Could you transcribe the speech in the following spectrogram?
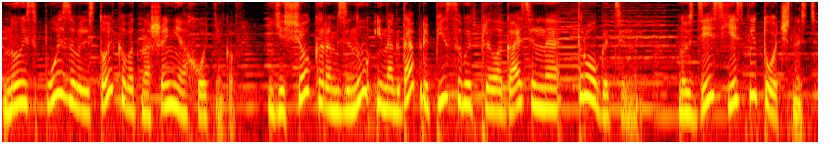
но использовались только в отношении охотников. Еще Карамзину иногда приписывают прилагательное «трогательный», но здесь есть неточность.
